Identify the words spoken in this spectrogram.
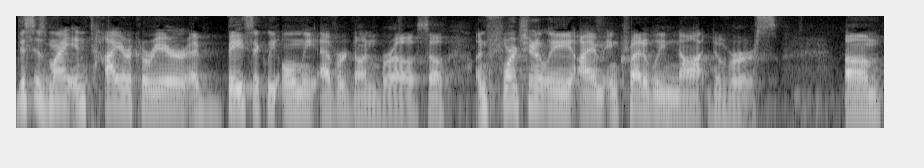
this is my entire career. I've basically only ever done bro. So unfortunately, I am incredibly not diverse. Um,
